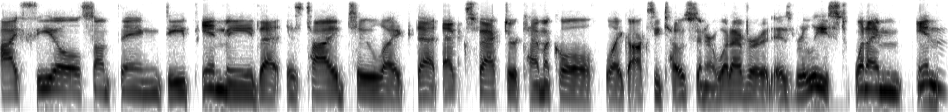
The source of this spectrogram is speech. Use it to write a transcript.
I feel something deep in me that is tied to like that X factor chemical, like oxytocin or whatever it is released when I'm in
